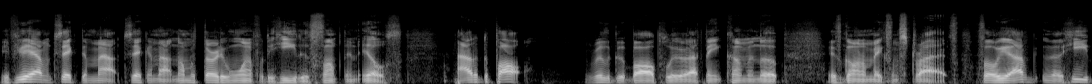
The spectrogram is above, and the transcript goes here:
If you haven't checked him out, check him out. Number 31 for the Heat is something else. Out of DePaul. Really good ball player. I think coming up is going to make some strides. So, yeah, I've, the Heat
